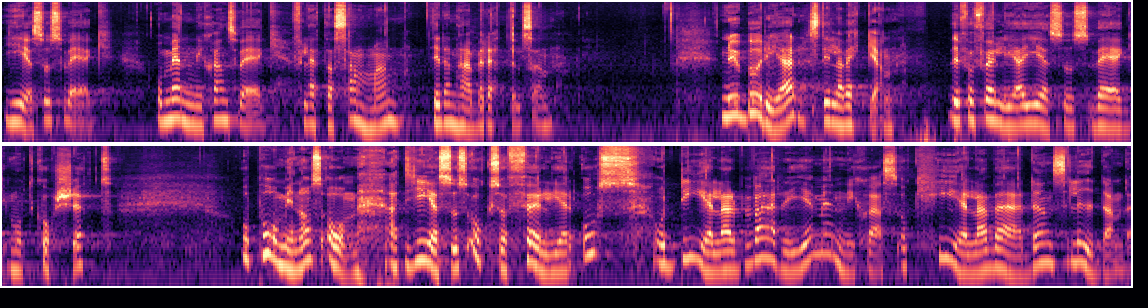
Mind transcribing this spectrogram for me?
Jesus väg och människans väg flätas samman i den här berättelsen. Nu börjar stilla veckan. Vi får följa Jesus väg mot korset och påminna oss om att Jesus också följer oss och delar varje människas och hela världens lidande.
